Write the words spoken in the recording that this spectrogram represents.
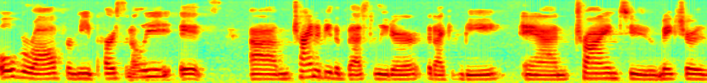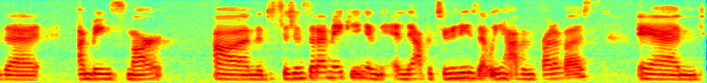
overall, for me personally, it's um, trying to be the best leader that I can be and trying to make sure that I'm being smart on the decisions that I'm making and, and the opportunities that we have in front of us and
